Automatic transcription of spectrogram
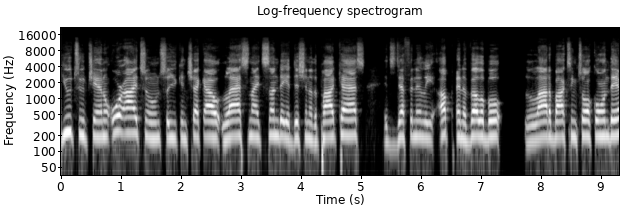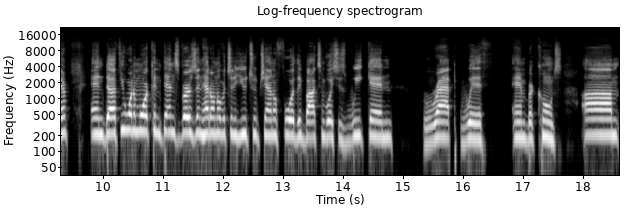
YouTube channel or iTunes so you can check out last night's Sunday edition of the podcast. It's definitely up and available. A lot of boxing talk on there. And uh, if you want a more condensed version, head on over to the YouTube channel for the Boxing Voices weekend wrap with Amber Kuntz. Um,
